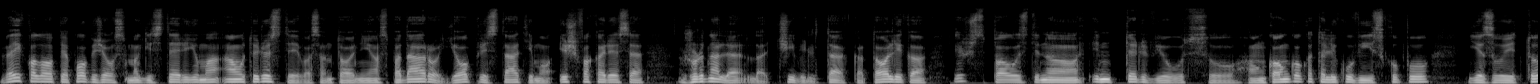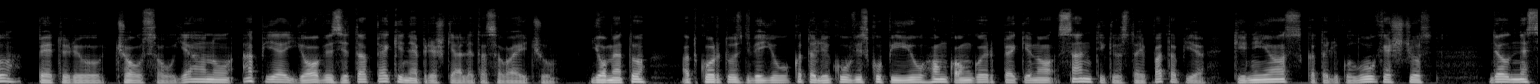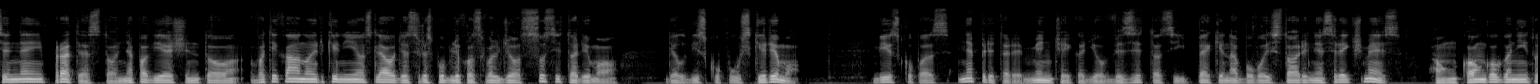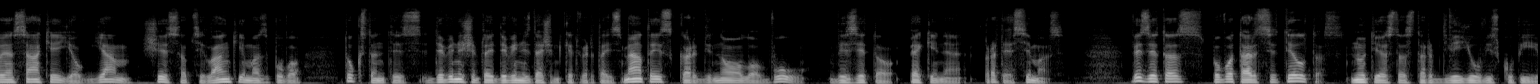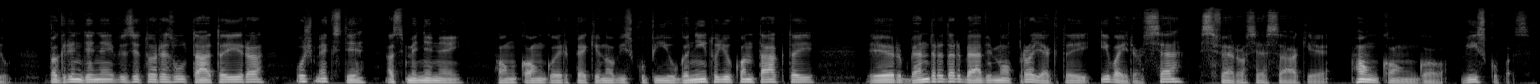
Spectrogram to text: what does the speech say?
Veikalo apie popiežiaus magisteriumą autorius tėvas Antonijos padaro jo pristatymo išvakarėse žurnale La Civilta Katolika išspausdino interviu su Hongkongo katalikų vyskupu jėzuitu Peteriu Čiausaujanu apie jo vizitą Pekinė prieš keletą savaičių. Jo metu atkurtus dviejų katalikų viskupijų Hongkongo ir Pekino santykius, taip pat apie Kinijos katalikų lūkesčius dėl neseniai pratesto, nepaviešinto Vatikano ir Kinijos liaudės Respublikos valdžios susitarimo dėl viskupų skirimo. Vyskupas nepritarė minčiai, kad jo vizitas į Pekiną buvo istorinės reikšmės. Hongkongo ganytojas sakė, jog jam šis apsilankimas buvo 1994 metais kardinolo Vų vizito Pekine pratesimas. Vizitas buvo tarsi tiltas, nutiestas tarp dviejų viskupijų. Pagrindiniai vizito rezultatai yra užmėgsti asmeniniai Hongkongo ir Pekino vyskupijų ganytojų kontaktai ir bendradarbiavimo projektai įvairiose sferose, sakė Hongkongo vyskupas.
